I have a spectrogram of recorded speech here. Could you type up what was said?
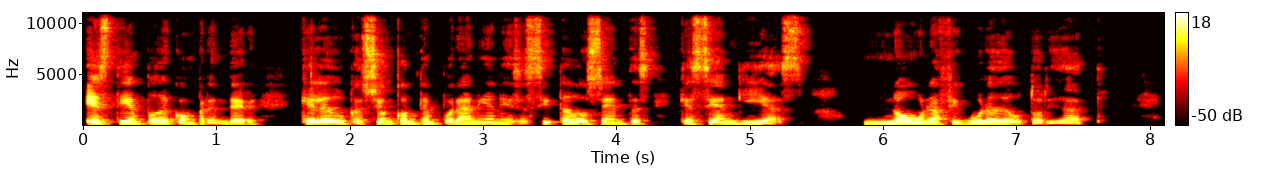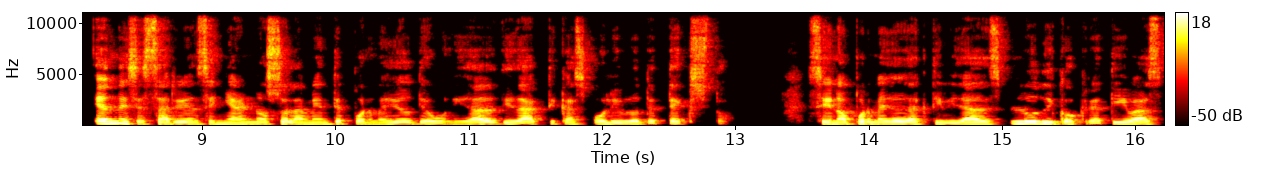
Es tiempo de comprender que la educación contemporánea necesita docentes que sean guías, no una figura de autoridad. Es necesario enseñar no solamente por medio de unidades didácticas o libros de texto, sino por medio de actividades lúdico-creativas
